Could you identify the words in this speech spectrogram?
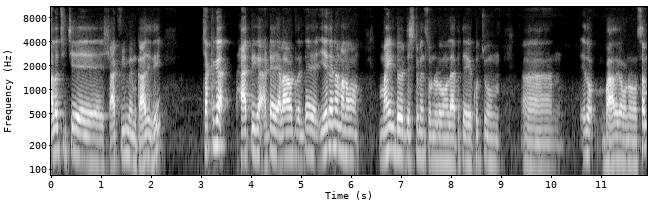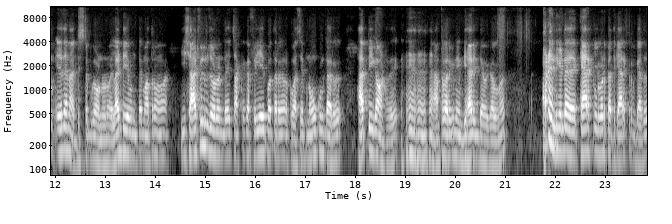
ఆలోచించే షార్ట్ ఫిల్మ్ ఏం కాదు ఇది. చక్కగా హ్యాపీగా అంటే ఎలా ఉంటుందంటే ఏదైనా మనం మైండ్ డిస్టర్బెన్స్ ఉండడం లేకపోతే కొంచెం ఏదో బాధగా ఉండడం సమ్ ఏదైనా డిస్టర్బ్గా ఉండడం ఇలాంటివి ఉంటే మాత్రం ఈ షార్ట్ ఫిల్మ్ చూడండి చక్కగా ఫ్రీ అయిపోతారు కాసేపు నవ్వుకుంటారు హ్యాపీగా ఉంటుంది. అంతవరకు నేను గ్యారంటీ ఇవ్వగలను. ఎందుకంటే క్యారెక్టర్లు కూడా పెద్ద క్యారెక్టర్ కాదు.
